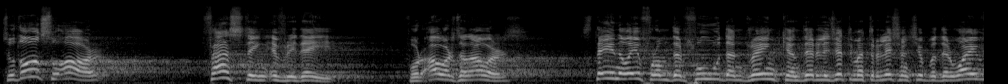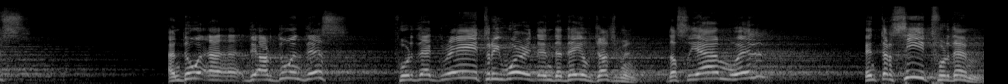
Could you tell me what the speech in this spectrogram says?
So those who are fasting every day for hours and hours, staying away from their food and drink and their legitimate relationship with their wives, and do, uh, they are doing this for the great reward in the day of judgment. The Siyam will intercede for them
